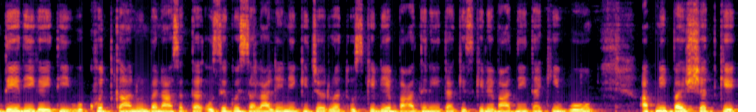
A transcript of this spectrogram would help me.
दे दी गई थी? वो खुद कानून बना सकता उसे कोई सलाह लेने की ज़रूरत उसके लिए बाध्य नहीं था। किसके लिए बाध्य नहीं था? कि वो अपनी परिषद के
